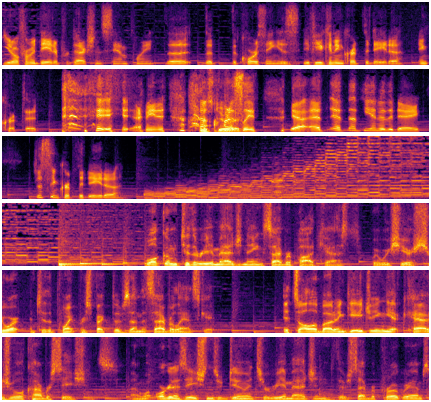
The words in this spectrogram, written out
you know, from a data protection standpoint, the the, the core thing is if you can encrypt the data, encrypt it. I mean, Just do honestly, it. yeah. At, at, at the end of the day, just encrypt the data. Welcome to the Reimagining Cyber Podcast, where we share short and to the point perspectives on the cyber landscape. It's all about engaging yet casual conversations on what organizations are doing to reimagine their cyber programs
